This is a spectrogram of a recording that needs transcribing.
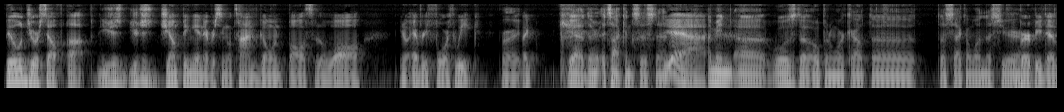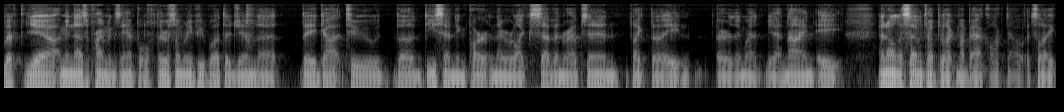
build yourself up. You just you're just jumping in every single time, going balls to the wall. You know, every fourth week. Right. Like, yeah, they're- it's not consistent. yeah, I mean, uh, what was the open workout the the second one this year? burpee deadlift. Yeah, I mean that's a prime example. There were so many people at the gym that they got to the descending part and they were like seven reps in, like the eight or they went yeah nine eight, and on the seventh rep they're like my back locked out. It's like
